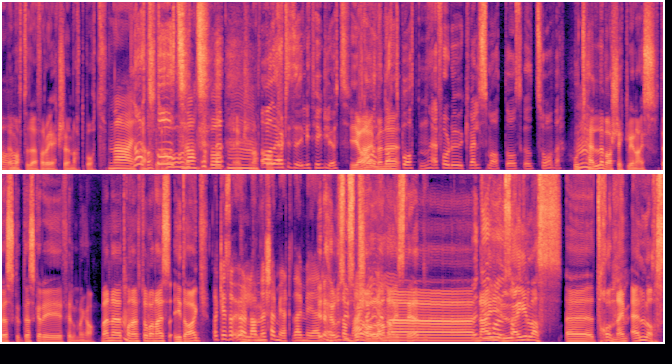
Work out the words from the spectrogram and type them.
Vi måtte det, for det gikk ikke nattbåt. Nei. Nattbåt! Nattbåten. Det gikk ikke Å, nattbåt. det hørtes litt hyggelig ut. Ja, Nei, men, eh, Nattbåten. Her får du kveldsmat og skal sove. Hotellet var skikkelig nice. Det skal, det skal de filme meg ha. Men uh, Trondheimstur var nice i dag. Ok, Så Ørlandet sjarmerte deg mer Ja, det enn høres ut som Ørland Ørlandet. i sted. Eh, Men du Nei, jo sagt- Leilas eh, Trondheim ellers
